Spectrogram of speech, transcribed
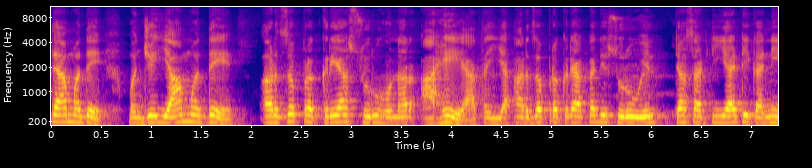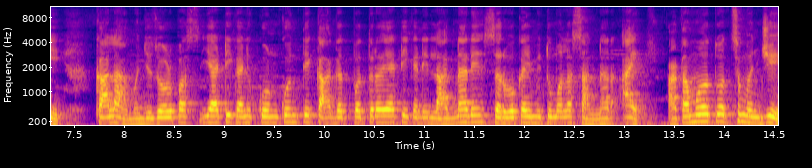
त्यामध्ये म्हणजे यामध्ये अर्ज प्रक्रिया सुरू होणार आहे. आता या अर्ज प्रक्रिया कधी सुरू होईल? त्यासाठी या ठिकाणी काला म्हणजे जवळपास या ठिकाणी कोणकोणते कागदपत्र या ठिकाणी लागणारे सर्व काही मी तुम्हाला सांगणार आहे. आता महत्त्वाचं म्हणजे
